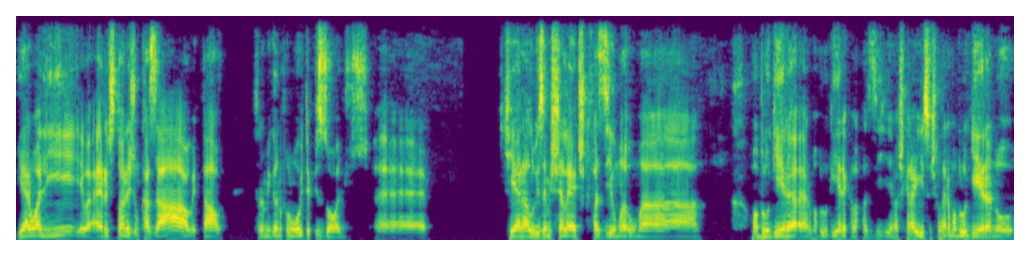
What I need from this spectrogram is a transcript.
E eram ali, eram histórias de um casal e tal. Se não me engano, foram oito episódios. É, que era a Luísa Micheletti, que fazia uma, uma uma blogueira, era uma blogueira que ela fazia, acho que era isso, acho que ela era uma blogueira no,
